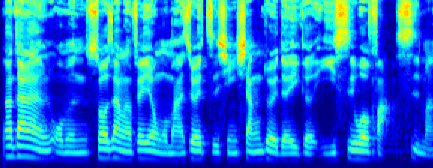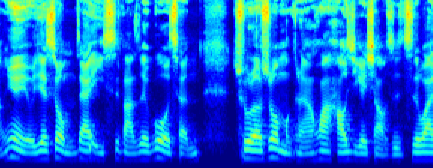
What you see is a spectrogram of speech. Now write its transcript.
那当然，我们收这样的费用，我们还是会执行相对的一个仪式或法事嘛。因为有些时候我们在仪式法事的过程，除了说我们可能要花好几个小时之外，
